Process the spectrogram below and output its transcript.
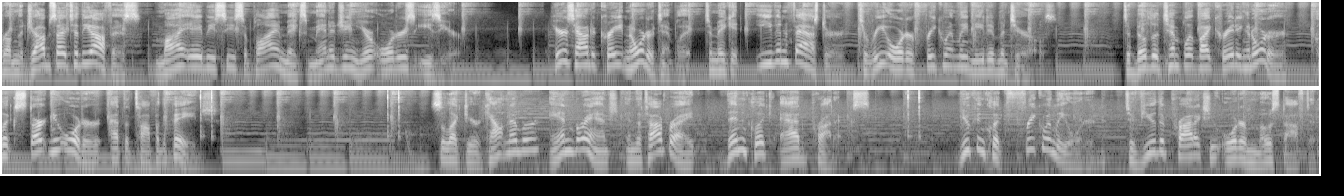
From the job site to the office, My ABC Supply makes managing your orders easier. Here's how to create an order template to make it even faster to reorder frequently needed materials. To build a template by creating an order, click Start New Order at the top of the page. Select your account number and branch in the top right, then click Add Products. You can click Frequently Ordered to view the products you order most often.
